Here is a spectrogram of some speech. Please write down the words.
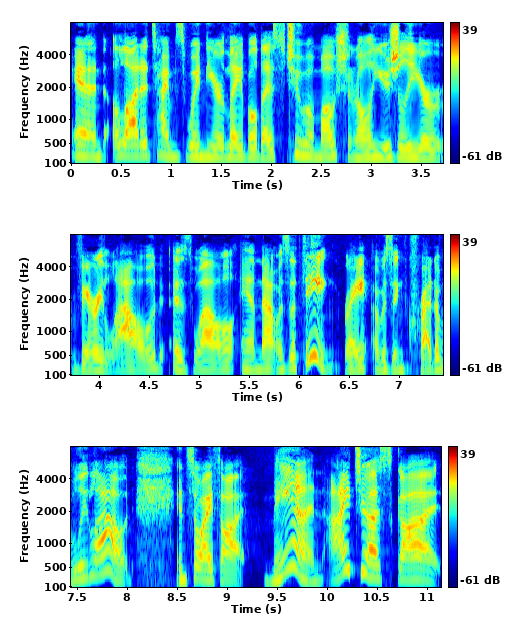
And a lot of times when you're labeled as too emotional, usually you're very loud as well. And that was a thing, right? I was incredibly loud. And so I thought, man, I just got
